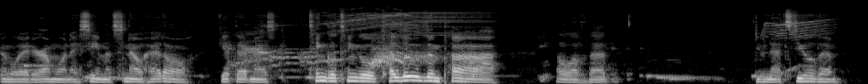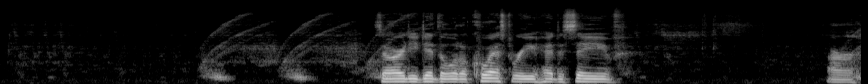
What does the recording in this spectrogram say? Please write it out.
And later on, when I see him at Snowhead, I'll get that mask. Tingle Tingle Kooloo-Limpah. I love that. Do not steal them. So I already did the little quest where you had to save our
